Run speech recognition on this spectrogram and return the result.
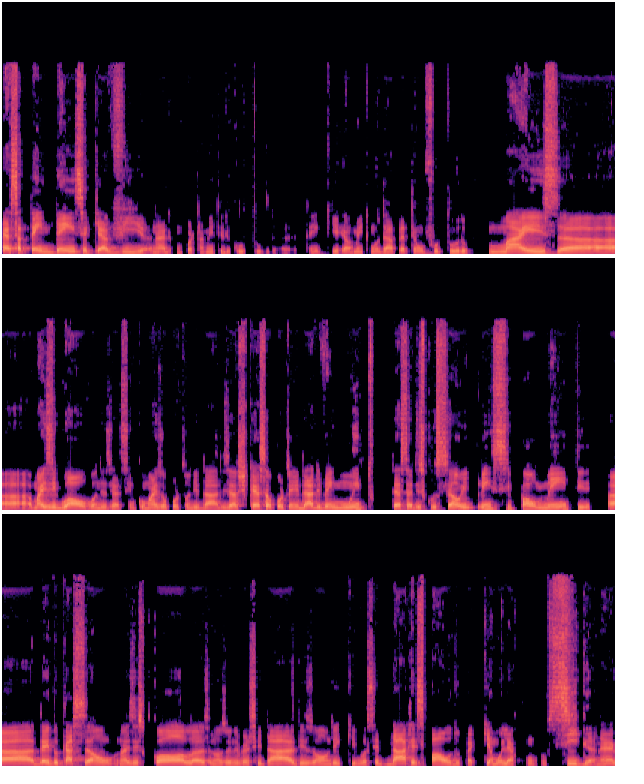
essa tendência que havia, né, de comportamento e de cultura. Tem que realmente mudar para ter um futuro mais, uh, mais igual, vamos dizer assim, com mais oportunidades. E acho que essa oportunidade vem muito dessa discussão e principalmente da educação nas escolas, nas universidades, onde que você dá respaldo para que a mulher siga, né,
